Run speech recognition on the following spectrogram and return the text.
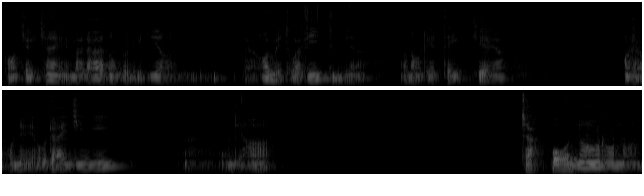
quand quelqu'un est malade, on veut lui dire ben, remets-toi vite, ou bien en anglais take care, en japonais odaijini, euh, on dira chakpo nanronan,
